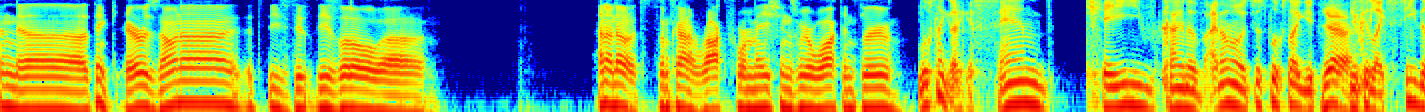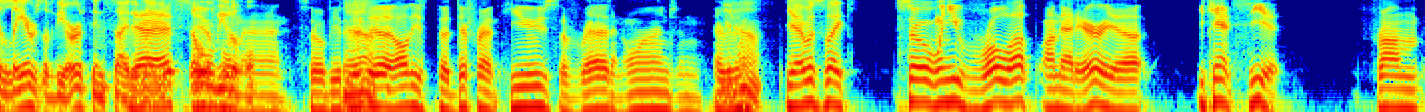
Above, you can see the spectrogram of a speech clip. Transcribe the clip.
in, uh, I think Arizona. It's these these little, uh, I don't know. It's some kind of rock formations we were walking through. Looks like like a sand cave kind of. I don't know. It just looks like you. Yeah. You could like see the layers of the earth inside Yeah, it. Like, it's, so beautiful. man. So beautiful. Yeah. Yeah. all these the different hues of red and orange and everything. Yeah. Yeah. it was like so when you roll up on that area, you can't see it from.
